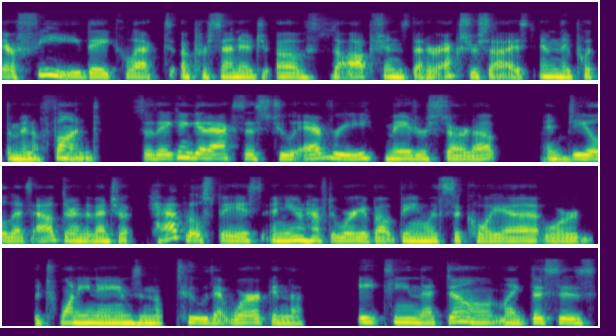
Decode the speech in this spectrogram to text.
their fee, they collect a percentage of the options that are exercised and they put them in a fund. So they can get access to every major startup and mm-hmm. deal that's out there in the venture capital space. And you don't have to worry about being with Sequoia or the 20 names and the two that work and the 18 that don't. Like this is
